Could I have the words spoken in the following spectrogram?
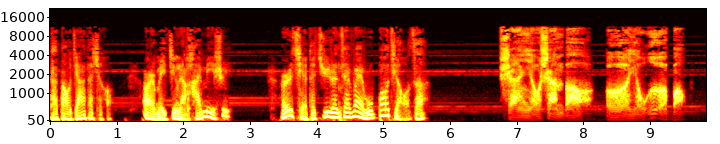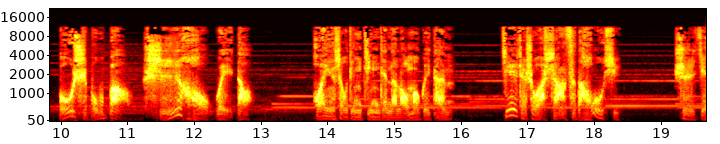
他到家的时候，二妹竟然还没睡，而且他居然在外屋包饺子。善有善报，恶有恶报，不是不报，时候未到。欢迎收听今天的老猫鬼谈，接着说上次的后续。世间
